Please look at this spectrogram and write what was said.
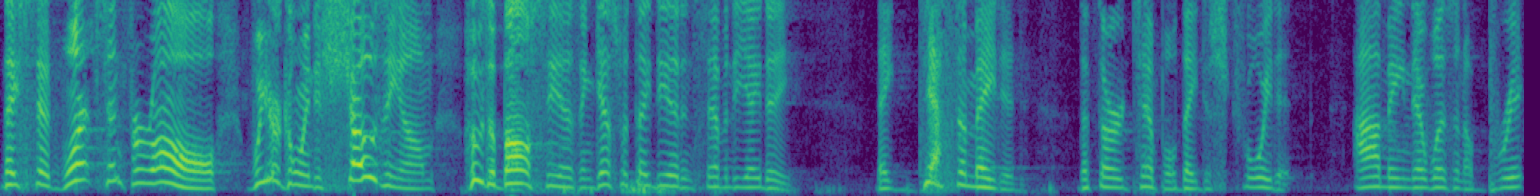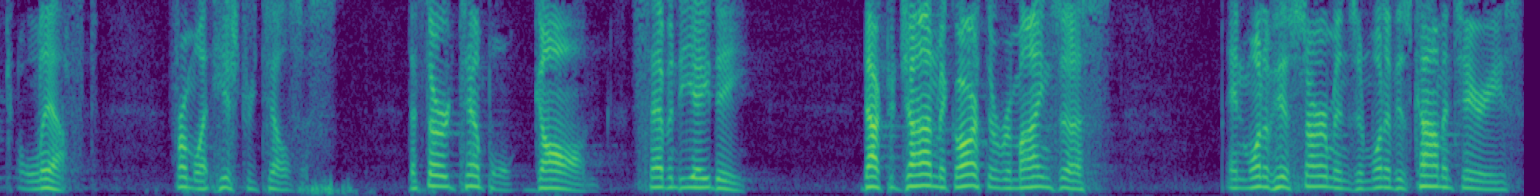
they said, once and for all, we are going to show them who the boss is. And guess what they did in 70 AD? They decimated the third temple, they destroyed it. I mean, there wasn't a brick left from what history tells us. The third temple, gone, 70 AD. Dr. John MacArthur reminds us in one of his sermons and one of his commentaries,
